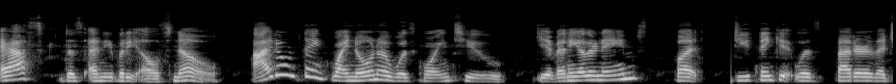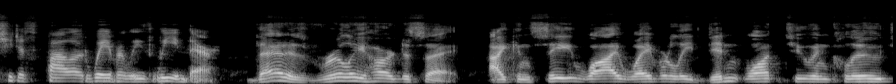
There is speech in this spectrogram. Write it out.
ask, does anybody else know? I don't think Wynonna was going to give any other names, but do you think it was better that she just followed Waverly's lead there? That is really hard to say. I can see why Waverly didn't want to include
